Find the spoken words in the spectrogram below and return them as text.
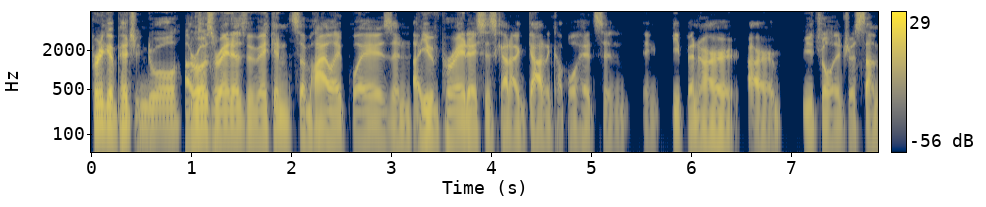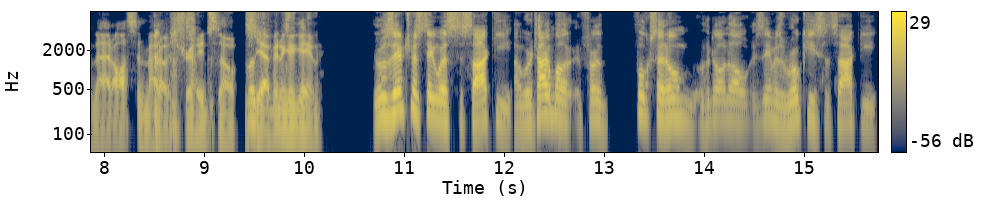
pretty good pitching duel. Uh, Arozarena has been making some highlight plays, and uh, even Paredes has kind of gotten a couple hits and, and keeping our our mutual interest on that Austin Meadows trade. So yeah, been a good game. It was interesting with Sasaki. Uh, we're talking about for folks at home who don't know, his name is Roki Sasaki.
